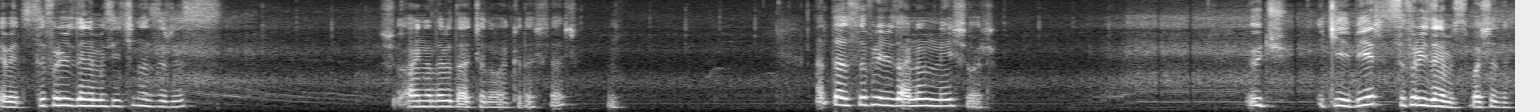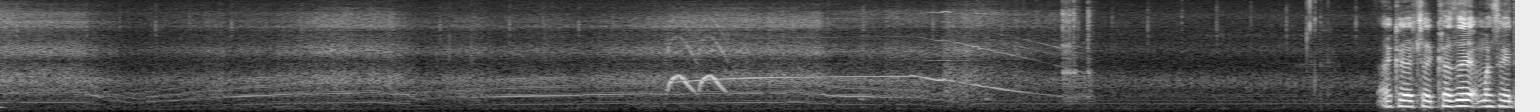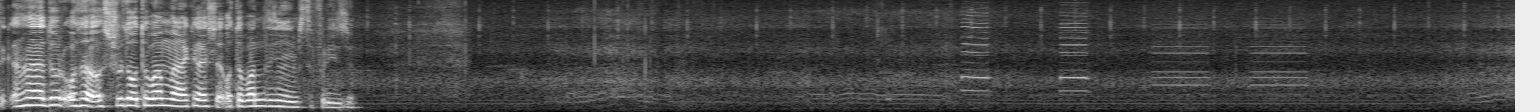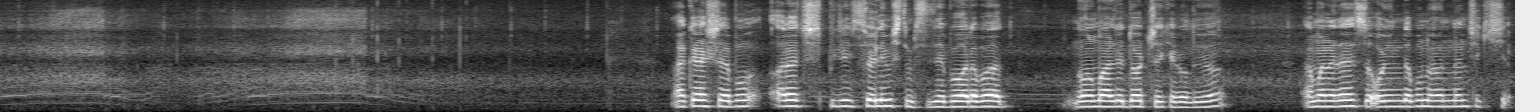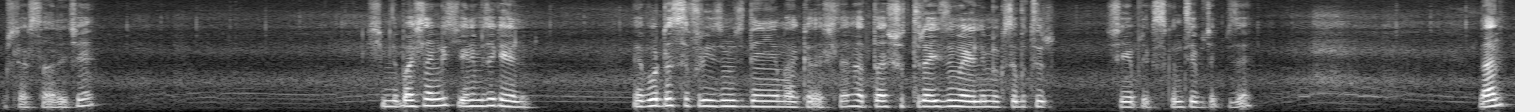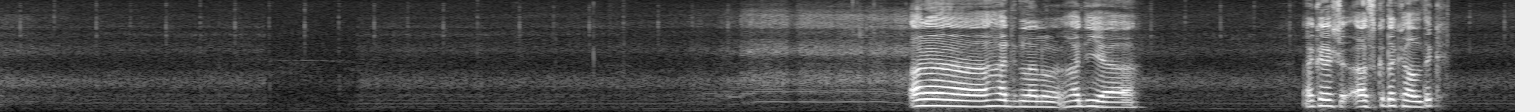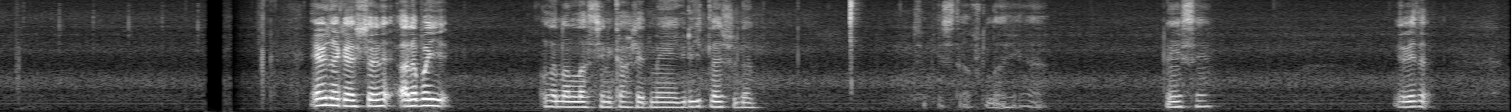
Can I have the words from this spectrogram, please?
Evet 0-100 denemesi için hazırız. Şu aynaları da açalım arkadaşlar. Hatta 0-100 aynanın ne işi var? 3, 2, 1, 0-100 denemesi başladı. Arkadaşlar kaza yapmasaydık. Aha dur ota, şurada otoban var arkadaşlar. Otobanda deneyelim 0-100'ü. Arkadaşlar bu araç söylemiştim size bu araba normalde 4 çeker oluyor. Ama nedense oyunda bunu önden çekiş yapmışlar sadece. Şimdi başlangıç yerimize gelelim. Ve burada sıfır yüzümüzü deneyelim arkadaşlar. Hatta şu tıra izin verelim yoksa bu tır şey yapacak, sıkıntı yapacak bize. Lan. Ana hadi lan o hadi ya. Arkadaşlar askıda kaldık. Evet arkadaşlar arabayı Lan Allah seni kahretmeye yürü git lan şuradan. Cık, estağfurullah ya. Neyse. Evet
